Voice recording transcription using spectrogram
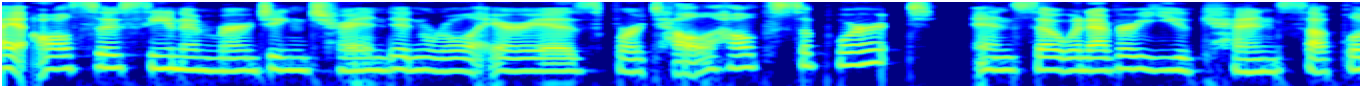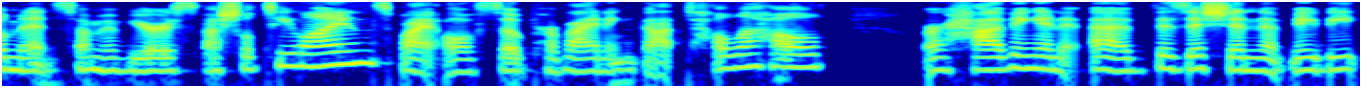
I also see an emerging trend in rural areas for telehealth support. And so, whenever you can supplement some of your specialty lines by also providing that telehealth or having an, a physician that maybe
